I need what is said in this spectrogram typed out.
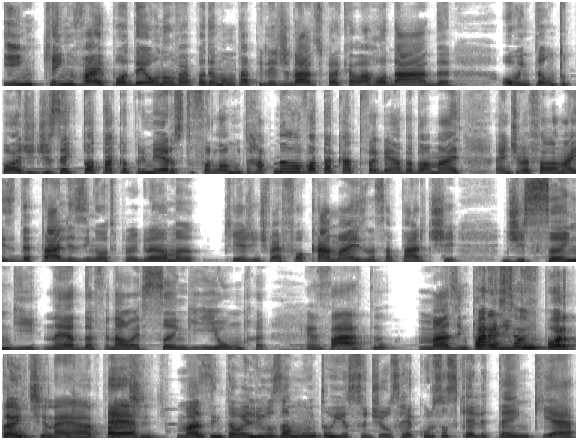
em quem vai poder ou não vai poder montar pilha de dados para aquela rodada. Ou então tu pode dizer que tu ataca primeiro, se tu for lá muito rápido, não, eu vou atacar, tu vai ganhar dado a mais. A gente vai falar mais detalhes em outro programa, que a gente vai focar mais nessa parte de sangue, né? Afinal, é sangue e honra. Exato. Mas então. ele- Pareceu importante, né? A parte de- Mas então ele usa muito isso de os recursos que ele tem, que é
